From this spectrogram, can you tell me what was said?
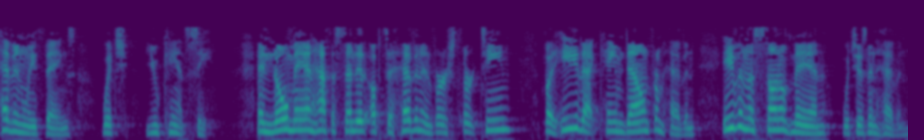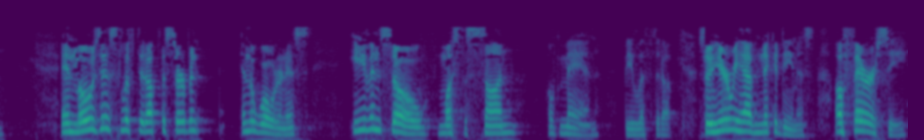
heavenly things which you can't see? And no man hath ascended up to heaven in verse 13, but he that came down from heaven, even the Son of Man which is in heaven. And Moses lifted up the serpent in the wilderness, even so must the Son of Man be lifted up. So here we have Nicodemus, a Pharisee,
